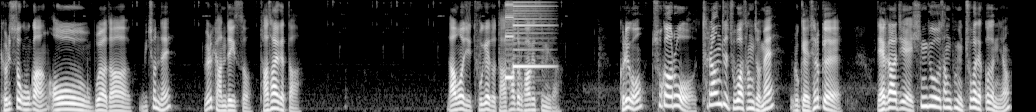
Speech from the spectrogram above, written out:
결속 5강. 어우 뭐야 나 미쳤네? 왜 이렇게 안 돼 있어? 다 사야겠다. 나머지 두 개도 다 사도록 하겠습니다. 그리고 추가로 트랑즈 조화 상점에 이렇게 새롭게 네 가지의 신규 상품이 추가됐거든요.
